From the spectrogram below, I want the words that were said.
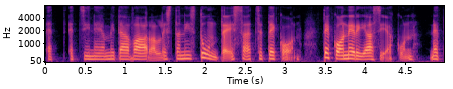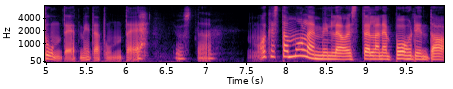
että, että siinä ei ole mitään vaarallista niissä tunteissa, että se teko on, teko on eri asia kuin ne tunteet, mitä tuntee. Just näin. Oikeastaan molemmille olisi tällainen pohdinta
